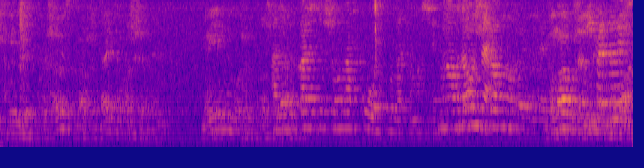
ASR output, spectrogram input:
їхній лист. Прийшов і сказав, що дайте машину. Ми їм не можемо просто. Але ви дати. кажете, що вона в когось була ця машина. Вона вже давно. Вона вже не була.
